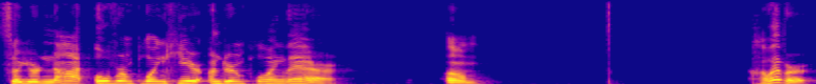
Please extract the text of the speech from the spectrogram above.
So you're not overemploying here, underemploying there. Um, however,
